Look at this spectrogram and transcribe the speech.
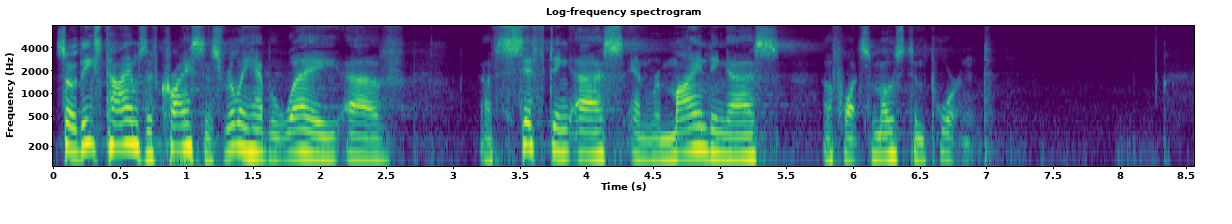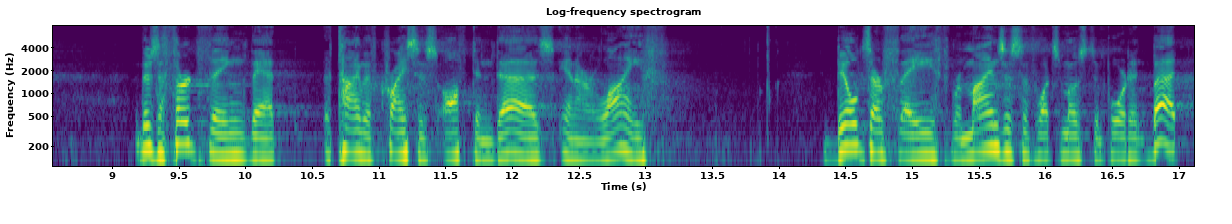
So these times of crisis really have a way of, of sifting us and reminding us of what's most important. There's a third thing that a time of crisis often does in our life builds our faith, reminds us of what's most important. But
